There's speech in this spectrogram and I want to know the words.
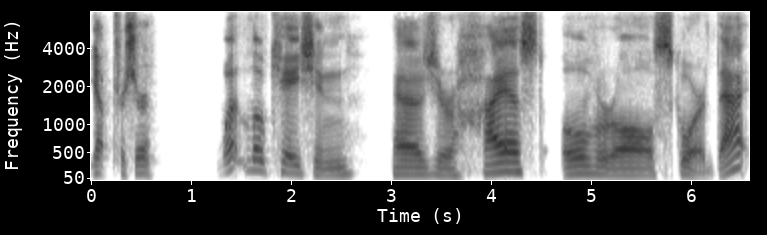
Yep, for sure. What location has your highest overall score? That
